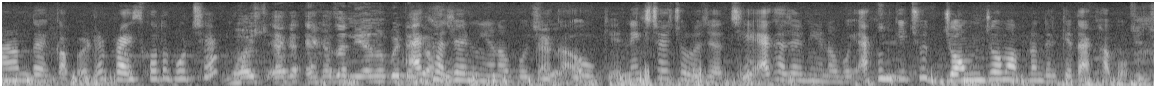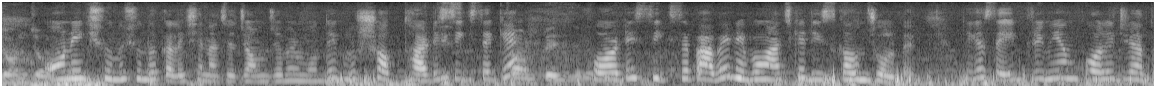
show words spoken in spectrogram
আরামদায়ক কাপড়। এটার প্রাইস কত পড়ছে? এক হাজার নিরানব্বই টাকা। ওকে নেক্সটে চলে যাচ্ছি এক হাজার নিরানব্বই। এখন কিছু জমজম আপনাদেরকে দেখাবো। অনেক সুন্দর সুন্দর কালেকশন আছে জমজমের মধ্যে। এগুলো সব থার্টি সিক্স থেকে Discount ফর্টি সিক্সে পাবেন এবং আজকে ডিসকাউন্ট চলবে। ঠিক আছে? এই প্রিমিয়াম কোয়ালিটির এত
